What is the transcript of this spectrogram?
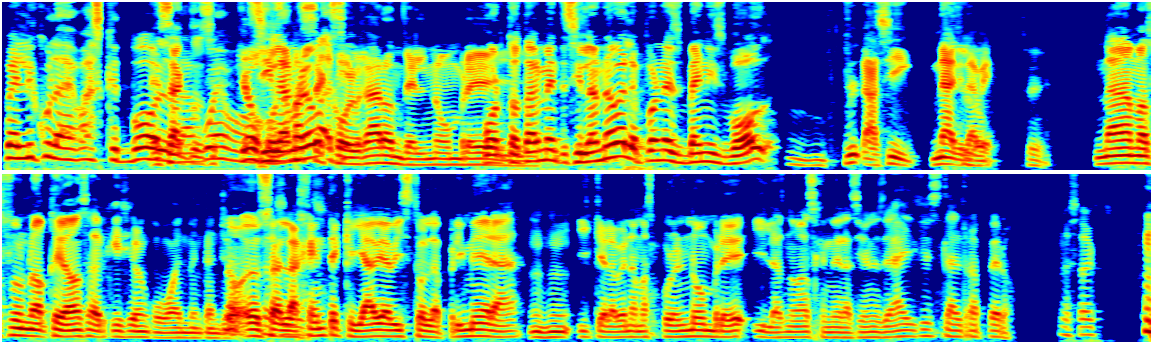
película de básquetbol. Exacto, a sí. huevo. Que, ojo, Si la nueva- se colgaron del nombre. Por y- totalmente. Si la nueva le pones Benny's Ball, así, nadie la ve. Sí. Nada más fue uno que vamos a ver qué hicieron con White Man No, o sea, la gente que ya había visto la primera y que la ve nada más por el nombre y las nuevas generaciones de, ay, aquí está el rapero. Exacto. Sí.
